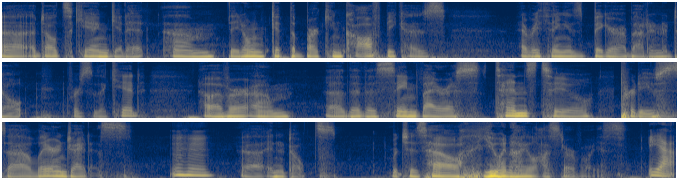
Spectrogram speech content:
uh, adults can get it. Um, they don't get the barking cough because everything is bigger about an adult versus a kid. However, um, uh, the, the same virus tends to produce uh, laryngitis Mm-hmm. Uh, in adults, which is how you and I lost our voice Yeah.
